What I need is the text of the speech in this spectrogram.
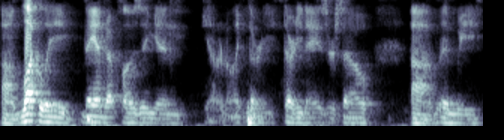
um, luckily, they ended up closing in know, I don't know like 30, 30 days or so, um, and we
